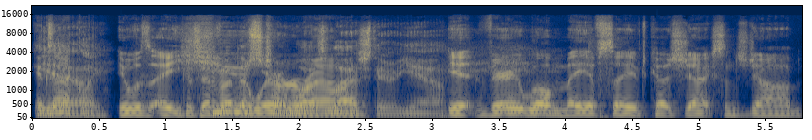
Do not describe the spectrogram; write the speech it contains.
Exactly. It was a huge Consider about that where it was turnaround. last year. Yeah. It very well may have saved Coach Jackson's job.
